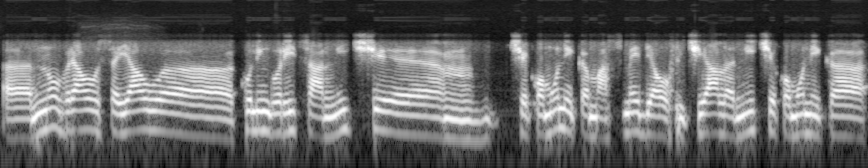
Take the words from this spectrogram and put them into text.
Uh, nu vreau să iau uh, cu lingurița nici uh, ce comunică mass media oficială, nici ce comunică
